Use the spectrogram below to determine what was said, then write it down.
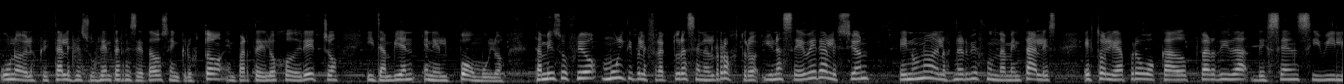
Uno de los cristales de sus lentes recetados se incrustó en parte del ojo derecho y también en el pómulo. También sufrió múltiples fracturas en el rostro y una severa lesión en uno de los nervios fundamentales. Esto le ha provocado pérdida de sensibilidad.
